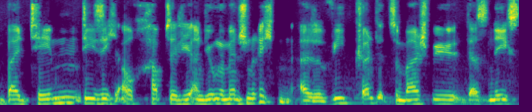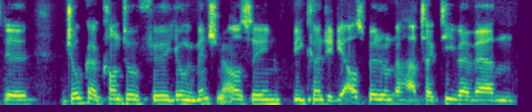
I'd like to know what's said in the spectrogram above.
bei Themen, die sich auch hauptsächlich an junge Menschen richten. Also wie könnte zum Beispiel das nächste Joker-Konto für junge Menschen aussehen? Wie könnte die Ausbildung noch attraktiver werden?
